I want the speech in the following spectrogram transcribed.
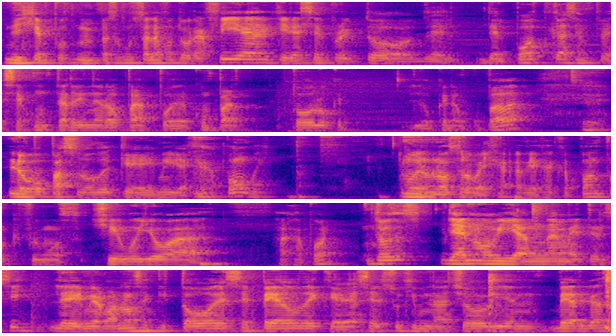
Dije, pues me empezó a gustar la fotografía, quería hacer el proyecto del, del podcast, empecé a juntar dinero para poder comprar todo lo que, lo que me ocupaba. Sí. Luego pasó lo de que mi viaje a Japón, güey. Bueno, nuestro viaje, viaje a Japón, porque fuimos Chivo y yo a, a Japón. Entonces ya no había una meta en sí. Le, mi hermano se quitó ese pedo de querer hacer su gimnasio bien vergas.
